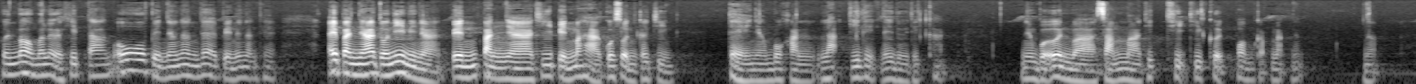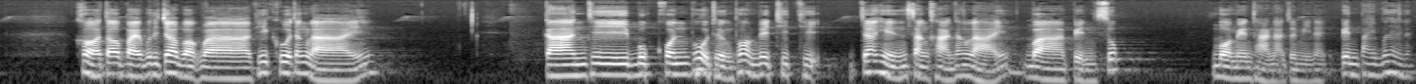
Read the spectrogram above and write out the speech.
เพิ่นเว้ามาแล้วก็คิดตาม โอ้ เป็นแนวนั้นแท้เป็นแนวนั้นแท้ไอ้ปัญญาตัวนี้นี่น่ะเป็นปัญญาที่เป็นมหากุศลก็จริง แต่ยังบ่คันละกิเลสได้โดยเด็ดขาดยังบ่เอิ้นว่าสัมมาทิฏฐิที่เกิดพร้อมกับมรรคนั้นนะข้อต่อไปพระพุทธเจ้าบอกว่าภิกขุทั้งหลาย การที่บุคคลพูดถึงพร้อมด้วยทิฏฐิจะเห็นสังขารทั้งหลายว่าเป็นสุขบ่แมนฐานะจะมีได้เป็นไปบ่ได้เลย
